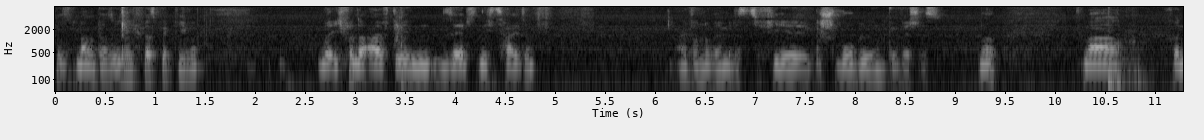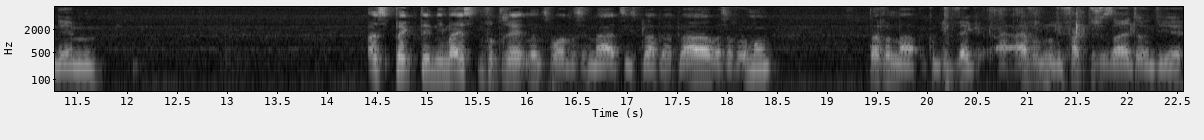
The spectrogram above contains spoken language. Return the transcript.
Das ist meine persönliche Perspektive. Weil ich von der AfD selbst nichts halte. Einfach nur, wenn mir das zu viel Geschwurbel und Gewäsch ist. Ne? Jetzt mal von dem Aspekt, den die meisten vertreten, und zwar, das sind Nazis, bla bla bla, was auch immer. Davon mal komplett weg. Einfach nur die faktische Seite und die,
